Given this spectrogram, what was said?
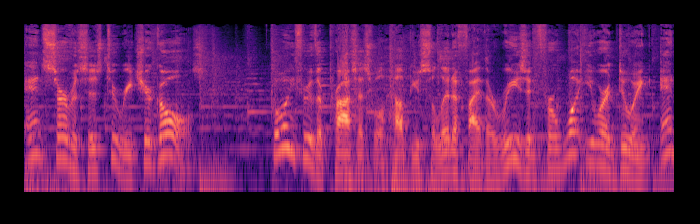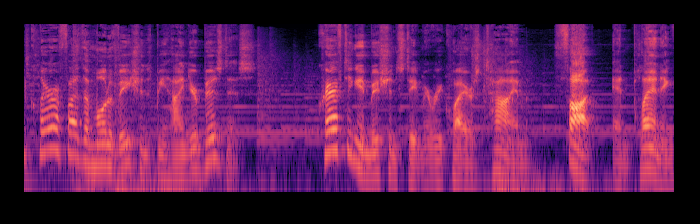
and services to reach your goals? Going through the process will help you solidify the reason for what you are doing and clarify the motivations behind your business. Crafting a mission statement requires time, thought, and planning,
